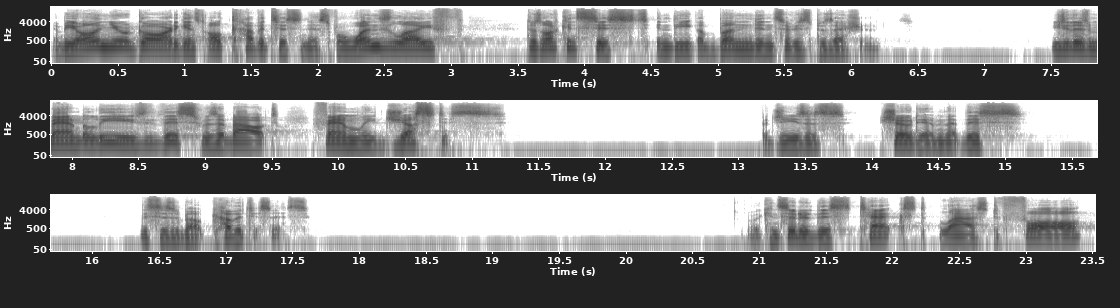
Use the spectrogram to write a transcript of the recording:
and be on your guard against all covetousness, for one's life does not consist in the abundance of his possessions. You see, this man believes this was about family justice. But Jesus showed him that this, this is about covetousness. We considered this text last fall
